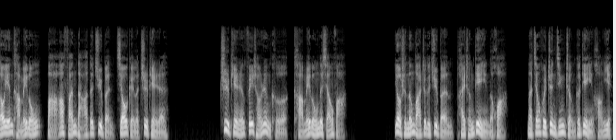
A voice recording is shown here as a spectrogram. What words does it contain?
导演卡梅隆把《阿凡达》的剧本交给了制片人，制片人非常认可卡梅隆的想法。要是能把这个剧本拍成电影的话，那将会震惊整个电影行业。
